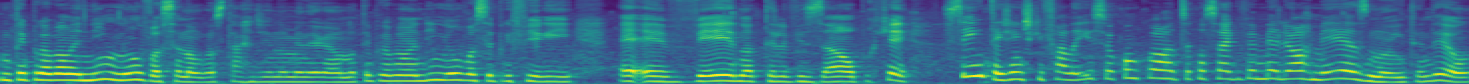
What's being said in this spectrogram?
não tem problema nenhum você não gostar de ir no Mineirão. Não tem problema nenhum você preferir é, é, ver na televisão. Porque, sim, tem gente que fala isso, eu concordo. Você consegue ver melhor mesmo, entendeu?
